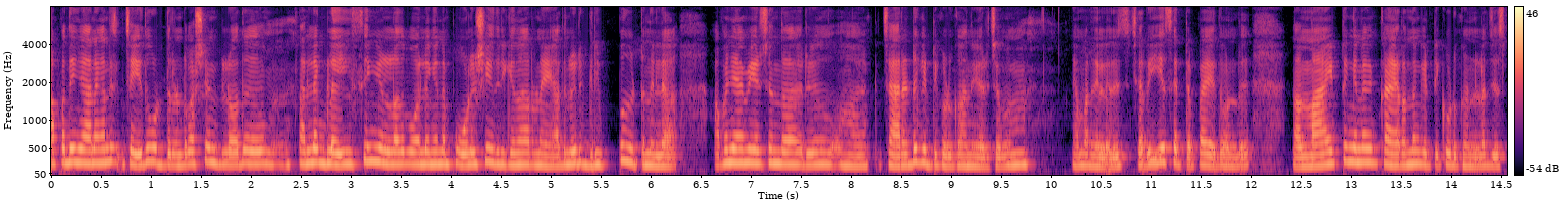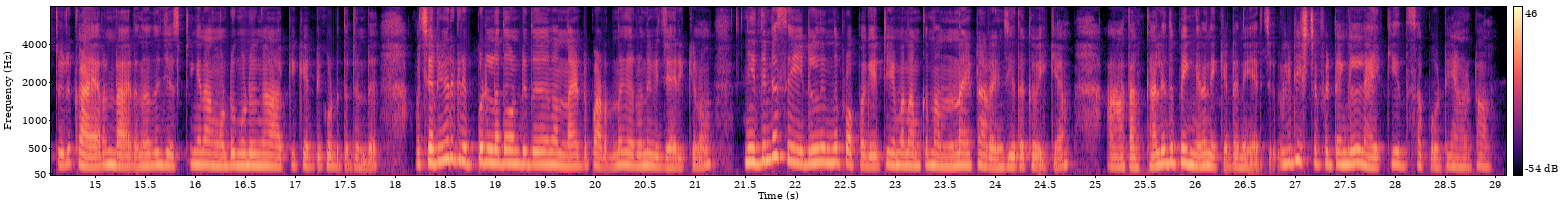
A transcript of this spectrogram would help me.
അപ്പം അത് ഞാനങ്ങനെ ചെയ്ത് കൊടുത്തിട്ടുണ്ട്. പക്ഷേ ഉണ്ടല്ലോ അത് നല്ല ഗ്ലേസിങ് ഉള്ളതുപോലെ ഇങ്ങനെ പോളിഷ് ചെയ്തിരിക്കുന്ന പറഞ്ഞേ അതിലൊരു ഗ്രിപ്പ് കിട്ടുന്നില്ല. അപ്പം ഞാൻ വിചാരിച്ചെന്താ ഒരു ചരട് കെട്ടിക്കൊടുക്കാമെന്ന് വിചാരിച്ചു. അപ്പം ഞാൻ പറഞ്ഞില്ലേ ഇത് ചെറിയ സെറ്റപ്പ് ആയതുകൊണ്ട് നന്നായിട്ട് ഇങ്ങനെ കയറൊന്നും കെട്ടിക്കൊടുക്കണില്ല. ജസ്റ്റ് ഒരു കയറുണ്ടായിരുന്നത് ജസ്റ്റ് ഇങ്ങനെ അങ്ങോട്ടും ഇങ്ങോട്ടും ഇങ്ങനെ ആക്കി കെട്ടിക്കൊടുത്തിട്ടുണ്ട്. അപ്പോൾ ചെറിയൊരു ഗ്രിപ്പ് ഉള്ളതുകൊണ്ട് ഇത് നന്നായിട്ട് പടർന്ന് കയറുമെന്ന് വിചാരിക്കണം ഇനി ഇതിന്റെ സൈഡിൽ നിന്ന് പ്രൊപ്പഗേറ്റ് ചെയ്യുമ്പോൾ നമുക്ക് നന്നായിട്ട് അറേഞ്ച് ചെയ്തൊക്കെ വയ്ക്കാം ആ തൽക്കാലം ഇതിപ്പോൾ ഇങ്ങനെ നിൽക്കട്ടെ എന്ന് വിചാരിച്ചു. വീഡിയോ ഇഷ്ടപ്പെട്ടെങ്കിൽ ലൈക്ക് ചെയ്ത് സപ്പോർട്ട് ചെയ്യണം കേട്ടോ.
